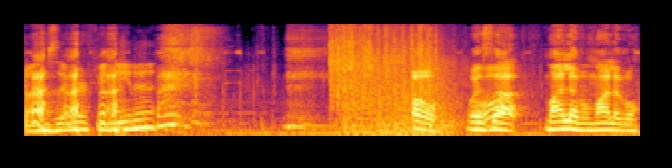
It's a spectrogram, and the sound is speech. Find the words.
Guns there if you need it. Oh, where's Oh. that? My level. My level.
